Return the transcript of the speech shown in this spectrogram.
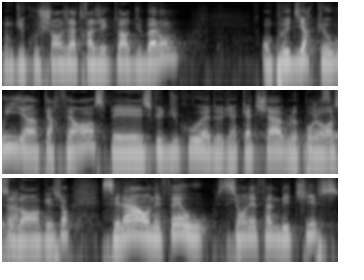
Donc, du coup, change la trajectoire du ballon. On peut dire que oui, il y a interférence, mais est-ce que du coup, elle devient catchable pour Mais le receveur là. en question? C'est là, en effet, où si on est fan des Chiefs,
